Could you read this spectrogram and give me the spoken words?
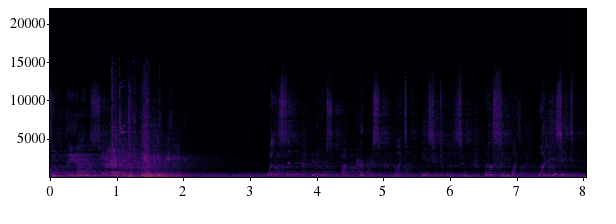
don't they answer? Wilson knows our purpose. What is it, Wilson? Wilson, what what is it?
